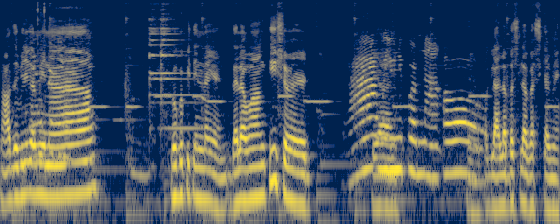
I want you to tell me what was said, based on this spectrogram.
Nakadabili kami ng... Gugupitin lang yan. Dalawang t-shirt. Ah, Yan. may uniform na ako. Yan, Paglalabas-labas kami.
